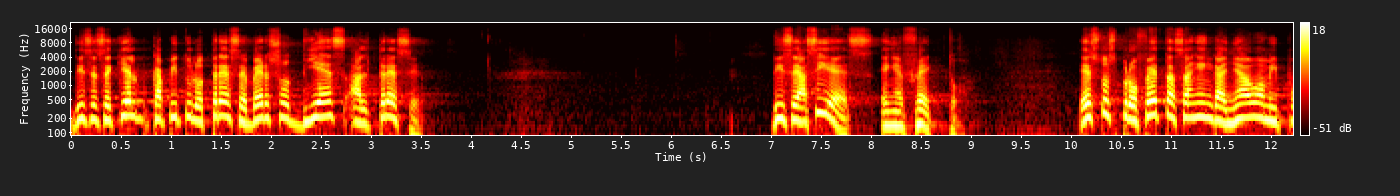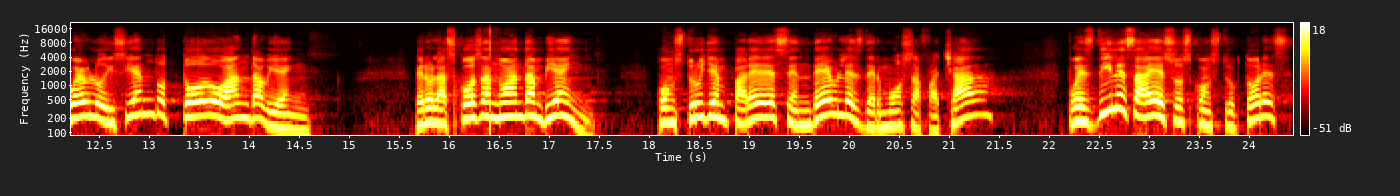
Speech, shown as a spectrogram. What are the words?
Dice Ezequiel capítulo 13, versos 10 al 13. Dice, así es, en efecto estos profetas han engañado a mi pueblo diciendo, todo anda bien, pero las cosas no andan bien. Construyen paredes endebles de hermosa fachada, pues diles a esos constructores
